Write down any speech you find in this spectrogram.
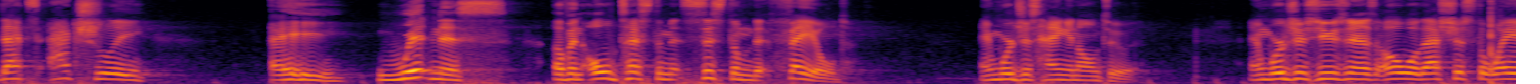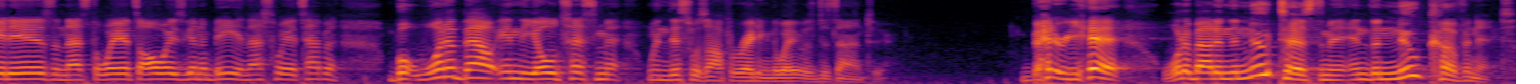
that's actually a witness of an Old Testament system that failed. And we're just hanging on to it. And we're just using it as, oh, well, that's just the way it is, and that's the way it's always going to be, and that's the way it's happened. But what about in the Old Testament when this was operating the way it was designed to? Better yet, what about in the New Testament, in the New Covenant?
